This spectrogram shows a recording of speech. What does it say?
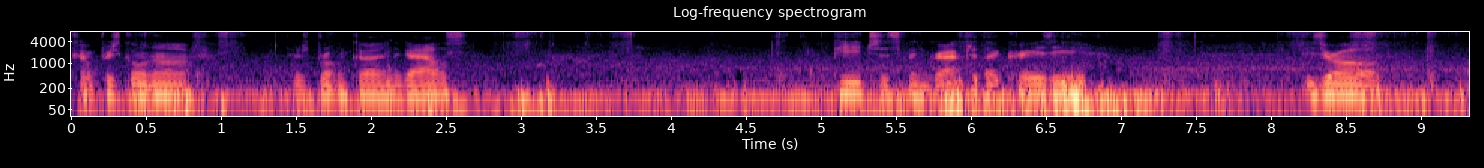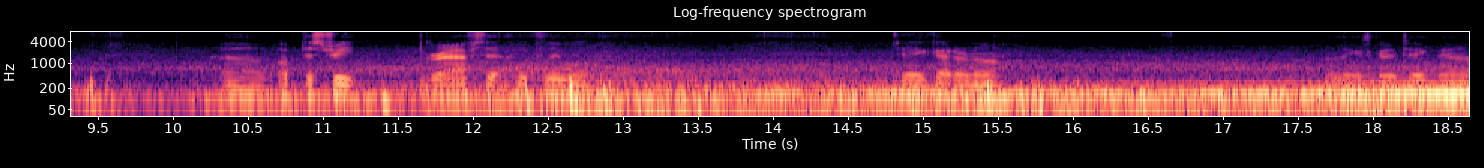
Comfrey's going off. There's Bronca and the gals. Peach that's been grafted like crazy. These are all uh, up the street graphs that hopefully will take, I don't know. I don't think it's gonna take now.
